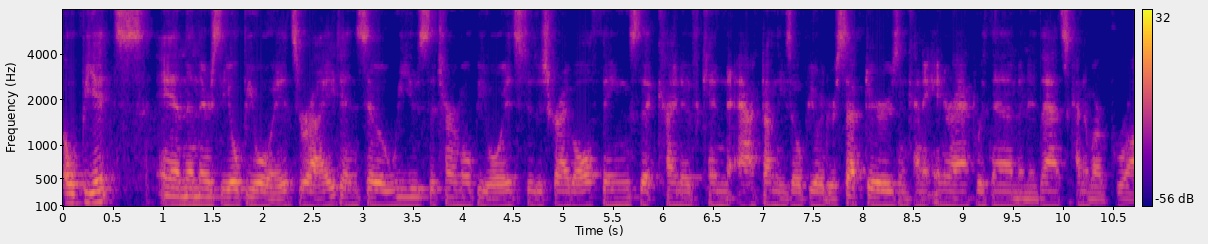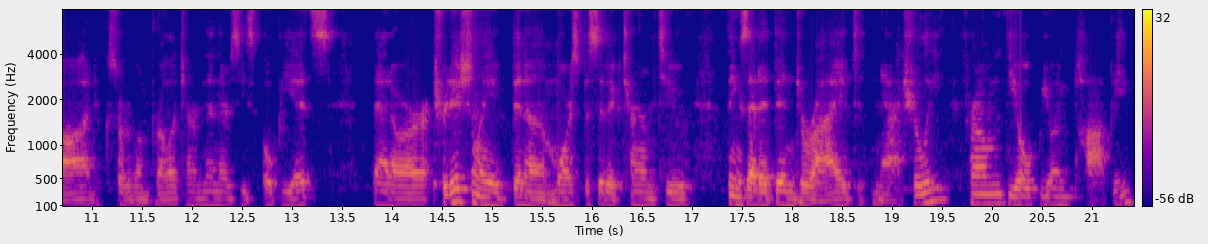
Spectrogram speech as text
opiates and then there's the opioids, right? And so, we use the term opioids to describe all things that kind of can act on these opioid receptors and kind of interact with them. And that's kind of our broad sort of umbrella term. then there's these opiates that are traditionally been a more specific term to things that had been derived naturally from the opium poppy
